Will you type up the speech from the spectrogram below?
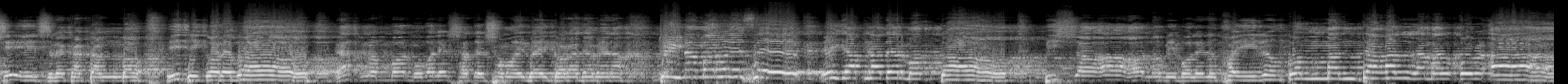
শেষ রেখা টানব, ইতি করব। এক নম্বর, মোবাইলের সাথে সময় ব্যয় করা যাবে না। দুই নম্বর হয়েছে, এই যে আপনাদের মত, বিশ্ব নবী বলেন, খৈরুকুম মান তাআল্লামাল কোরআন।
